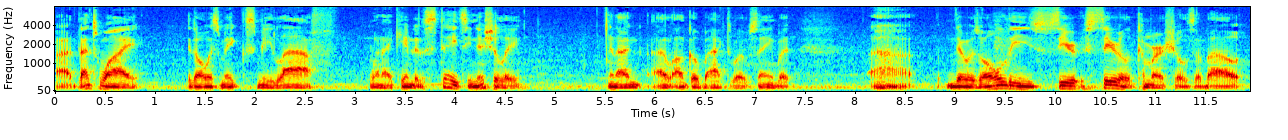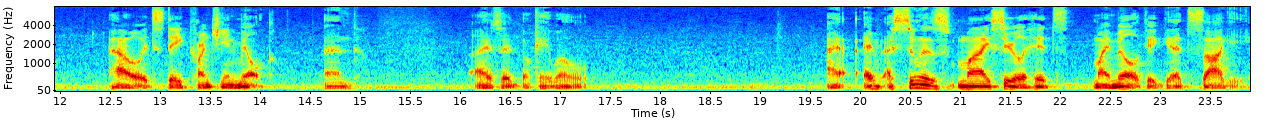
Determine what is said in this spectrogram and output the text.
Uh, that's why it always makes me laugh when I came to the states initially. And I, I'll, I'll go back to what I was saying, but uh, there was all these cer- cereal commercials about how it stayed crunchy in milk, and I said, okay, well, I, as soon as my cereal hits my milk, it gets soggy,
